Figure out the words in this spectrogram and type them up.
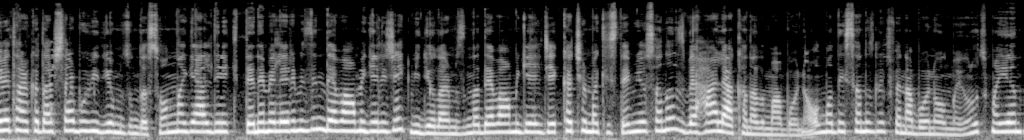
Evet arkadaşlar bu videomuzun da sonuna geldik. Denemelerimizin devamı gelecek, videolarımızın da devamı gelecek. Kaçırmak istemiyorsanız ve hala kanalıma abone olmadıysanız lütfen abone olmayı unutmayın.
